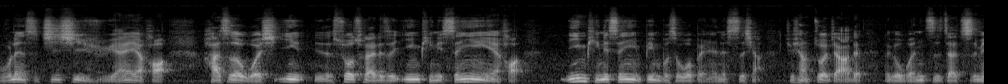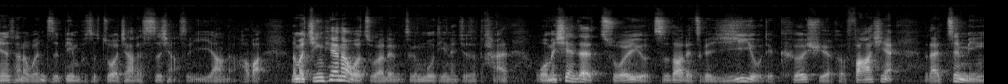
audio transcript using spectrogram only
无论是机器语言也好，还是我音说出来的这音频的声音也好。音频的声音并不是我本人的思想，就像作家的那个文字在纸面上的文字，并不是作家的思想是一样的，好吧？那么今天呢，我主要的这个目的呢，就是谈我们现在所有知道的这个已有的科学和发现，来证明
